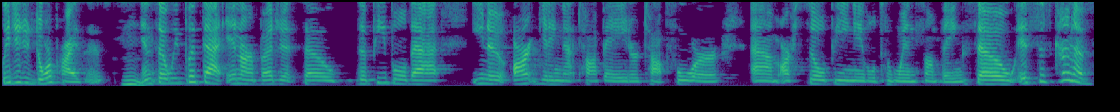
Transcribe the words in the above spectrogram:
we do do door prizes. Mm. And so we put that in our budget. So the people that, you know, aren't getting that top eight or top four um, are still being able to win something. So it's just kind of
